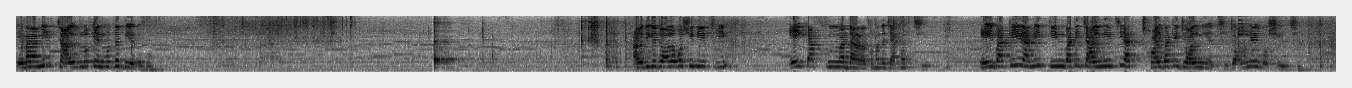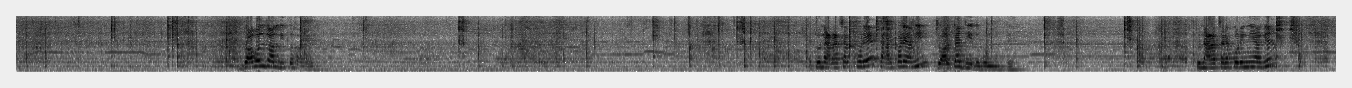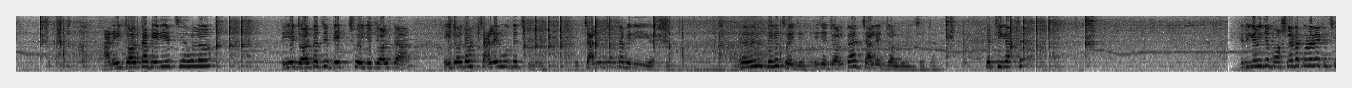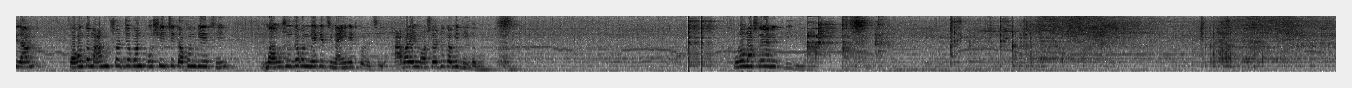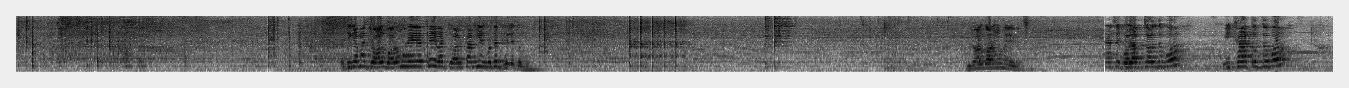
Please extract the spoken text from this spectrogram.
এবার আমি চালগুলোকে এর মধ্যে দিয়ে দেবো। আর ওইদিকে জলও বসিয়ে দিয়েছি। এই কাপ দাঁড়াও তোমাদের দেখাচ্ছি। এই বাটির আমি তিন বাটি চাল নিয়েছি আর ছয় বাটি জল নিয়েছি, জল নিয়েই বসিয়েছি। ডবল জল দিতে হবে। একটু নাড়াচাড়া করে তারপরে আমি জলটা দিয়ে দেবো মধ্যে। একটু নাড়াচাড়া করে নিই আগে। আর এই জলটা বেরিয়েছে হলো এই যে জলটা যে দেখছ, এই যে জলটা, এই জলটা আমার চালের মধ্যে ছিল। চালের জলটা বেরিয়ে গেছে। দেখেছ? এই যে এই যে জলটা, চালের জল বেরিয়েছে এটা। ঠিক আছে? এদিকে আমি যে মশলাটা করে রেখেছিলাম, তখন তো মাংস যখন কষিয়েছি, তখন দিয়েছি। মাংস যখন মেখেছি, ম্যারিনেট করেছি। আবার এই মশলাটুকু আমি দিয়ে দেবো। পুরো মশলাই আমি দিয়ে দিলাম। এদিকে আমার জল গরম হয়ে গেছে, এবার জলটা আমি এর মধ্যে ঢেলে দেবো। জল গরম হয়ে গেছে। আছে গোলাপ জল দেবো, মিঠা আতর দেবো,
